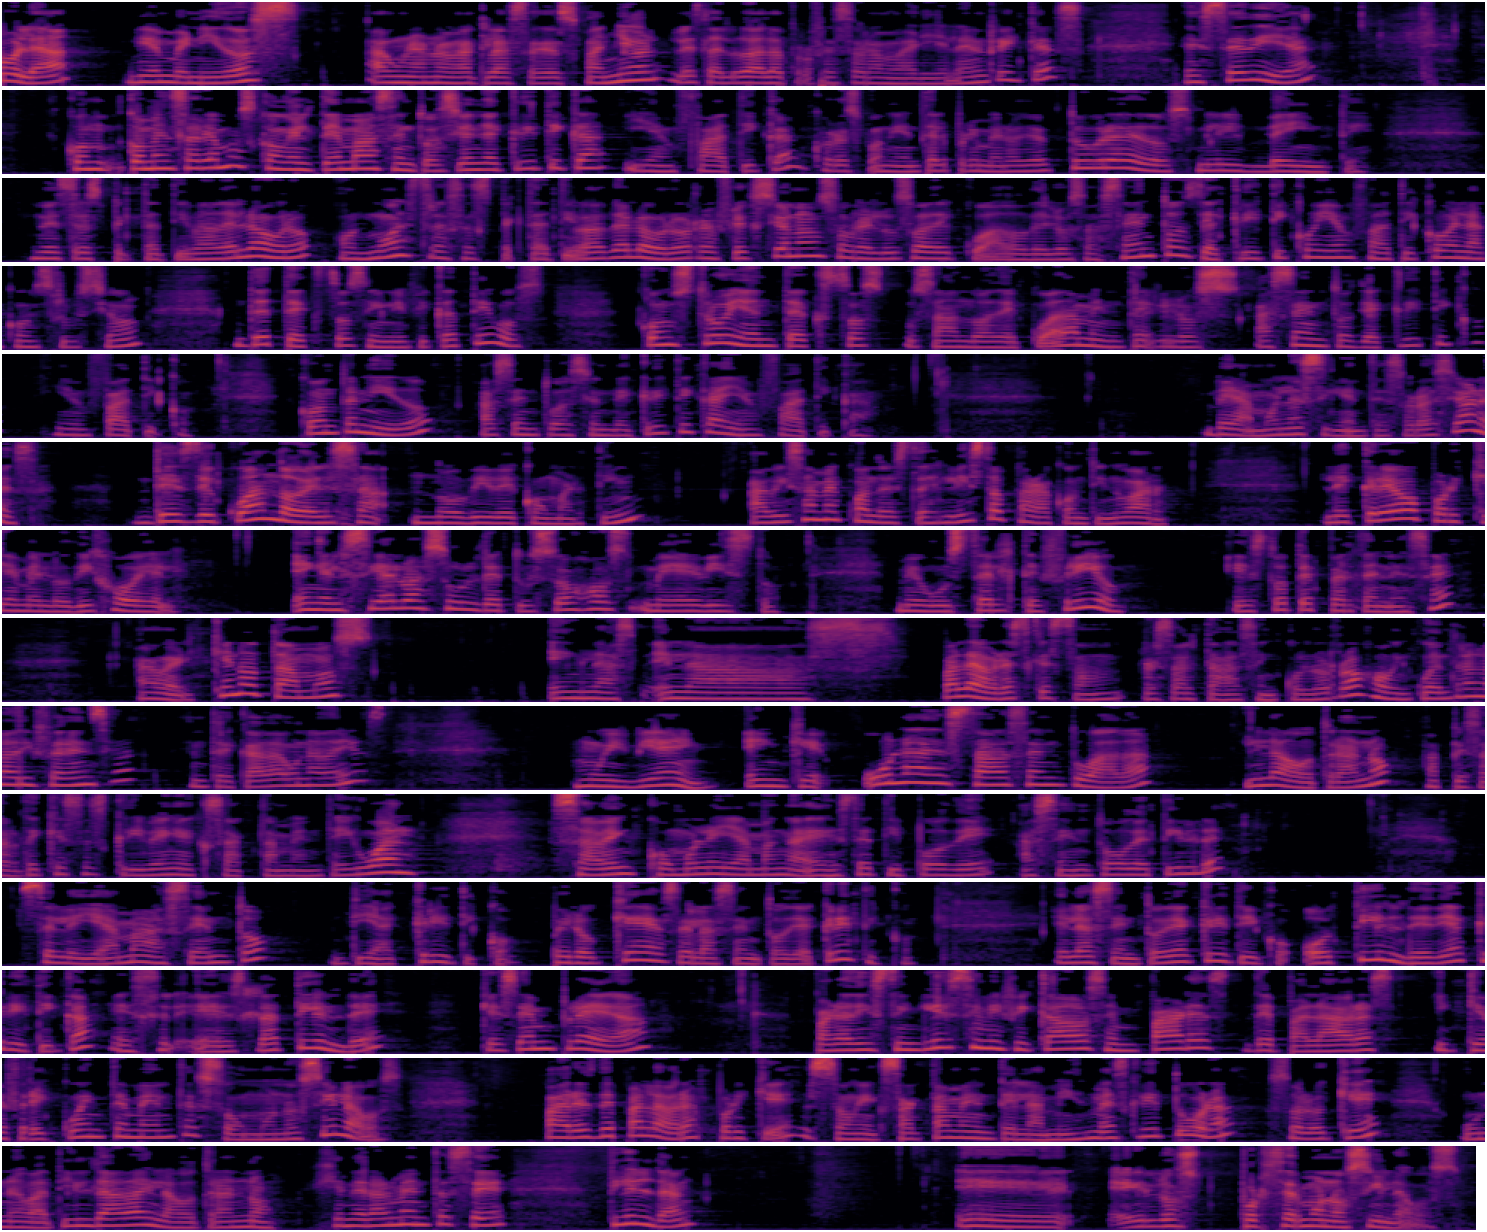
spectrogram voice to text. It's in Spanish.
Hola, bienvenidos a una nueva clase de español. Les saluda la profesora Mariela Enríquez. Este día comenzaremos con el tema acentuación diacrítica y enfática correspondiente al 1 de octubre de 2020. Nuestra expectativa de logro o nuestras expectativas de logro reflexionan sobre el uso adecuado de los acentos diacrítico y enfático en la construcción de textos significativos. Construyen textos usando adecuadamente los acentos diacrítico y enfático. Contenido, acentuación diacrítica y enfática. Veamos las siguientes oraciones. ¿Desde cuándo Elsa no vive con Martín? Avísame cuando estés listo para continuar. Le creo porque me lo dijo él. En el cielo azul de tus ojos me he visto. Me gusta el té frío. ¿Esto te pertenece? A ver, ¿qué notamos en las, en las palabras que están resaltadas en color rojo? ¿Encuentran la diferencia entre cada una de ellas? Muy bien, en que una está acentuada y la otra no, a pesar de que se escriben exactamente igual. ¿Saben cómo le llaman a este tipo de acento o de tilde? se le llama acento diacrítico. ¿Pero qué es el acento diacrítico? El acento diacrítico o tilde diacrítica es, es la tilde que se emplea para distinguir significados en pares de palabras y que frecuentemente son monosílabos. Pares de palabras porque son exactamente la misma escritura, solo que una va tildada y la otra no. Generalmente se tildan eh, eh, los, por ser monosílabos.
